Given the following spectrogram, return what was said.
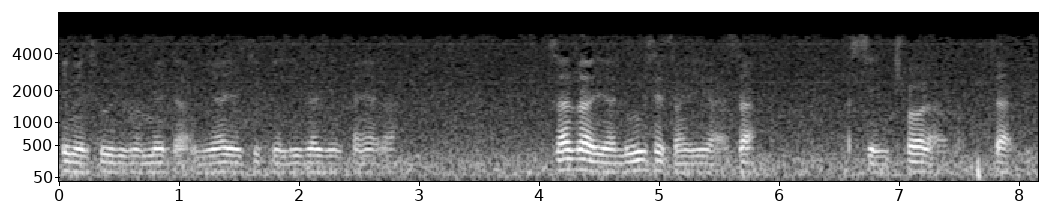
အိမ်မဆိုးဒီမေတ္တာအများရဲ့ချစ်ခင်လေးစားခြင်းခံရတာစသရလူဆက်ဆံရေးကအစအစဉ်ချောတာပေါ့စသည်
